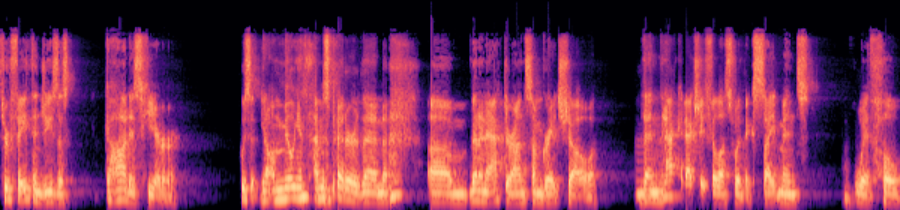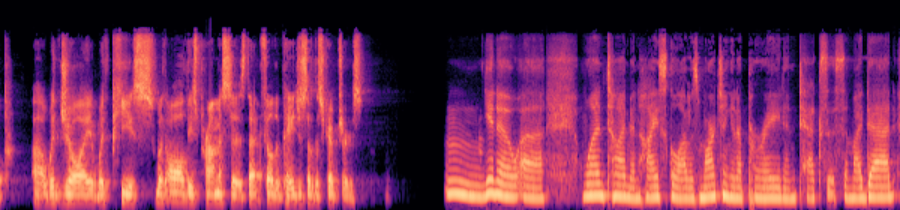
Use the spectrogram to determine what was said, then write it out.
through faith in Jesus, God is here who's you know a million times better than um, than an actor on some great show, mm-hmm. then that could actually fill us with excitement, with hope, uh, with joy, with peace, with all these promises that fill the pages of the scriptures. Mm, you know, uh, one time in high school, I was marching in a parade in Texas, and my dad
